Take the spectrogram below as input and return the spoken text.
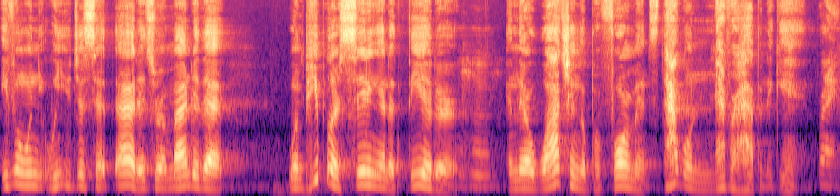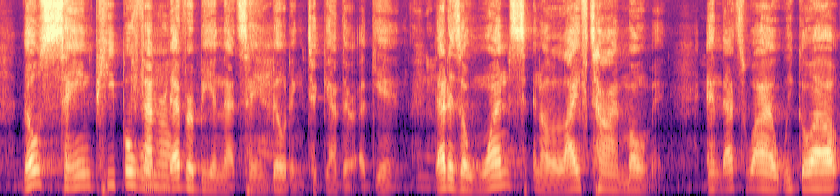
even when you, when you just said that, it's a reminder that when people are sitting in a theater mm-hmm. and they're watching a performance, that will never happen again. Right. Those same people Ephemeral. will never be in that same building together again. That is a once in a lifetime moment. And that's why we go out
